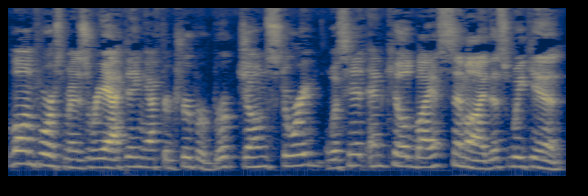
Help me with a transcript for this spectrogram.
Law enforcement is reacting after Trooper Brooke Jones Story was hit and killed by a semi this weekend.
